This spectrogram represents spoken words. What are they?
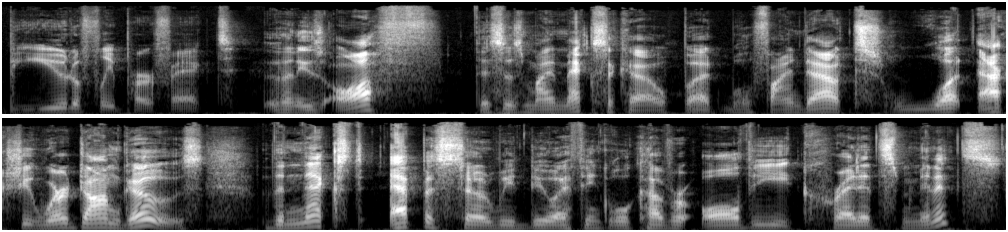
beautifully perfect. And then he's off. This is my Mexico, but we'll find out what actually where Dom goes. The next episode we do, I think, we'll cover all the credits minutes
